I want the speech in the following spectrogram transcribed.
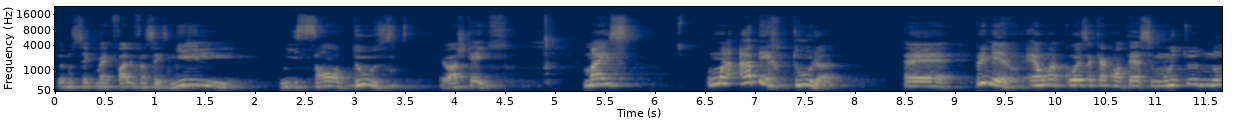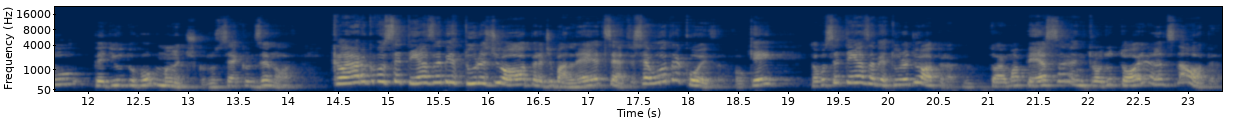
Eu não sei como é que fala em francês, 1812. Eu acho que é isso. Mas uma abertura, é, primeiro, é uma coisa que acontece muito no período romântico, no século XIX. Claro que você tem as aberturas de ópera, de balé, etc. Isso é outra coisa, ok? Então você tem as aberturas de ópera. Então é uma peça introdutória antes da ópera.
